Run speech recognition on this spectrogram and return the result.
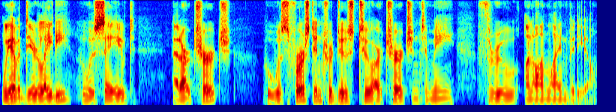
We have a dear lady who was saved at our church who was first introduced to our church and to me through an online video.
